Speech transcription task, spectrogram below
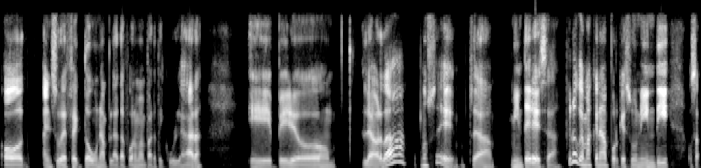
o en su defecto una plataforma en particular. Eh, pero la verdad, no sé, o sea, me interesa. Creo que más que nada porque es un indie, o sea,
